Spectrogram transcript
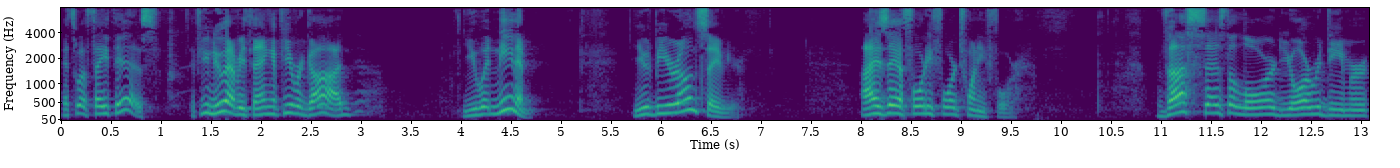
That's what faith is. If you knew everything, if you were God, you wouldn't need Him. You would be your own Savior. Isaiah 44 24. Thus says the Lord, your Redeemer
